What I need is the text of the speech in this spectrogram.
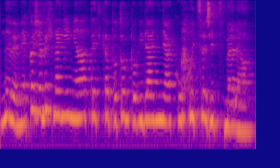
Nevím, jako že bych na něj měla teďka po tom povídání nějakou chuť se říct nedá.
